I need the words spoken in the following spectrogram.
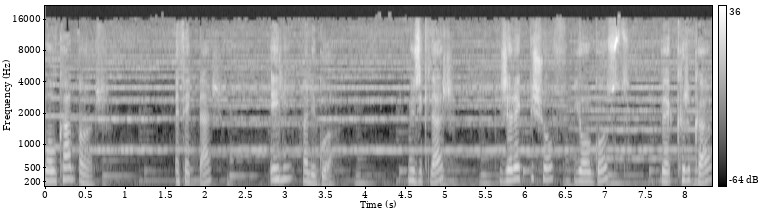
Volkan Ağır Efektler Eli Haligua. Müzikler Jarek Bischoff, Yorgost ve Kırka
